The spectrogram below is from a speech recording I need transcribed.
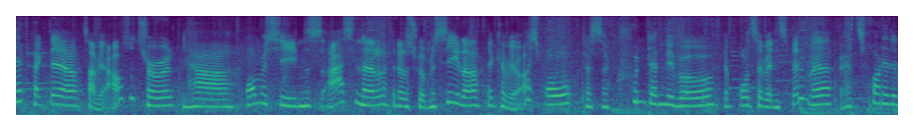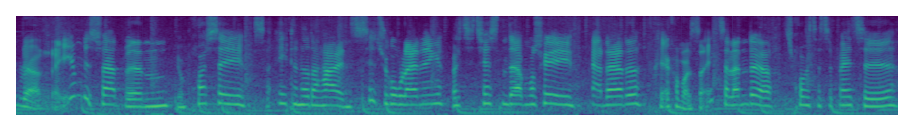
jetpack der, så har vi Auto Turret. Vi har War Machines Arsenal, den der skyder missiler. Den kan vi også bruge. Det er så kun dem, vi må jeg bruger til at vende spil med. Og jeg tror, det, det bliver rimelig svært, men vi må prøve at se. Altså, så er dernede, der har en sindssygt god landing. var det til testen der måske? Ja, det er det. Okay, jeg kommer altså ikke til at lande der. Jeg tror, vi tager tilbage til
